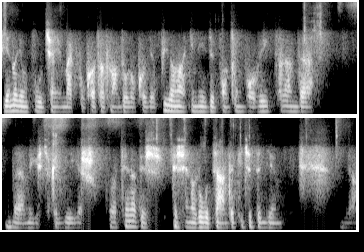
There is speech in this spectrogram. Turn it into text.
ilyen nagyon furcsa, ilyen megfoghatatlan dolog, hogy a pillanatnyi nézőpontunkból végtelen, de, de mégiscsak egy véges történet, és, és én az óceánt egy kicsit egy ilyen, ilyen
